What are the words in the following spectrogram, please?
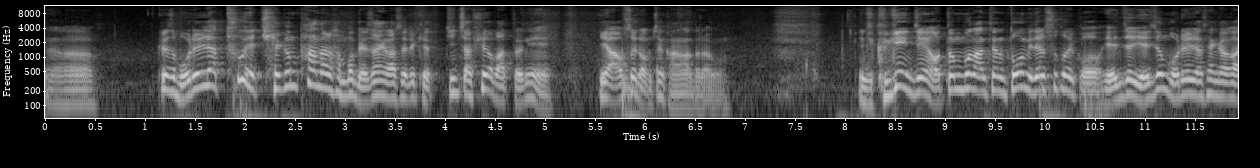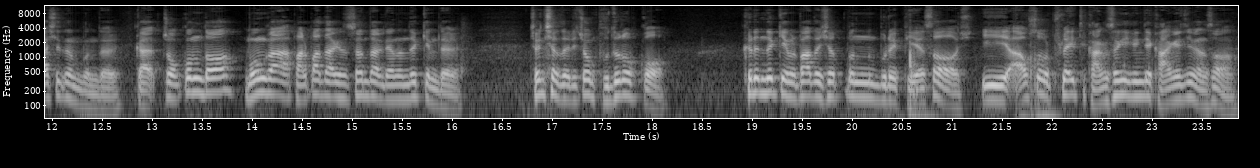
어 그래서 모렐리아 2의 최근판을 한번 매장에 가서 이렇게 진짜 휘어봤더니 이 아웃솔이 엄청 강하더라고. 이제 그게 이제 어떤 분한테는 도움이 될 수도 있고 예전 예전 모렐리아 생각하시는 분들, 그러니까 조금 더 뭔가 발바닥에서 전달되는 느낌들 전체들이 좀 부드럽고 그런 느낌을 받으셨던 분에 비해서 이 아웃솔 플레이트 강성이 굉장히 강해지면서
